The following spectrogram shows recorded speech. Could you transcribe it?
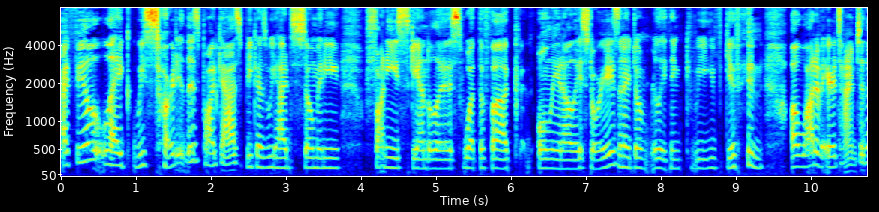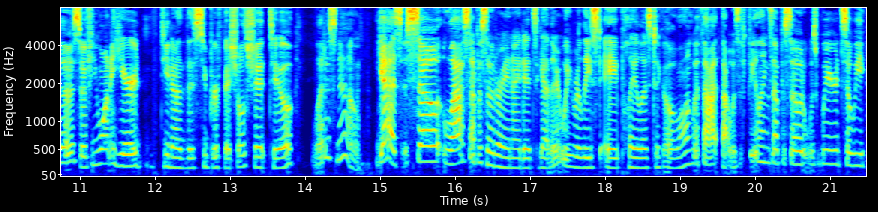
I feel like we started this podcast because we had so many funny, scandalous, what the fuck, only in LA stories. And I don't really think we've given a lot of airtime to those. So if you want to hear, you know, the superficial shit too, let us know. Yes. So last episode Ray and I did together, we released a playlist to go along with that. That was a feelings episode. It was weird. So we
